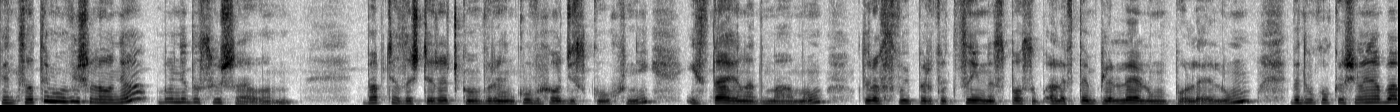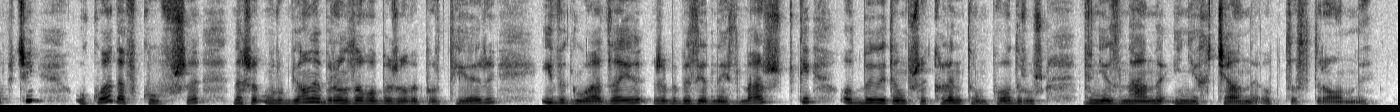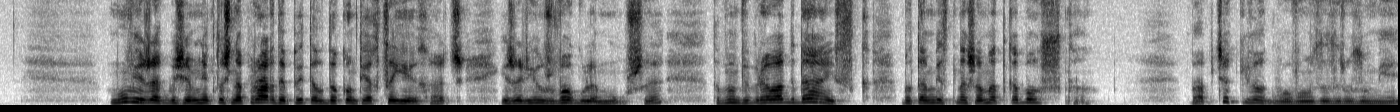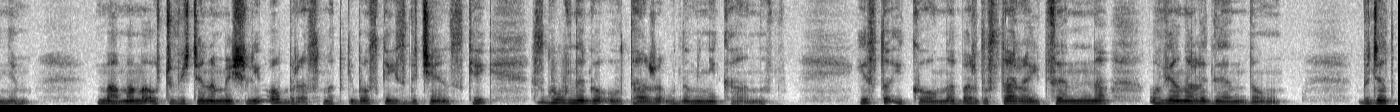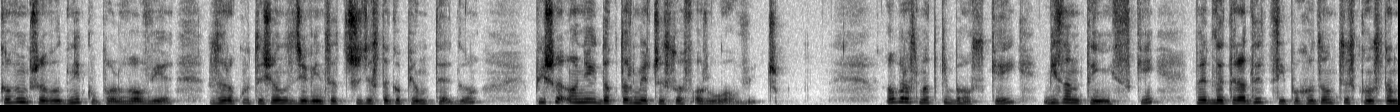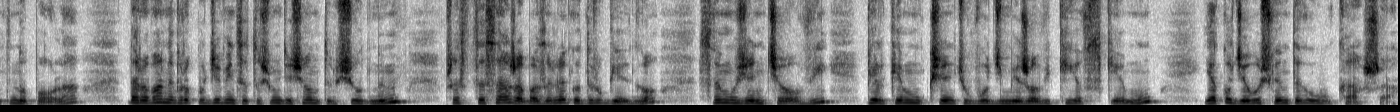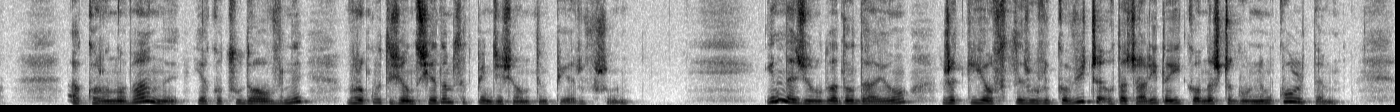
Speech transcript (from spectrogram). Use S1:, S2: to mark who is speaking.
S1: Więc co ty mówisz, Lonia? Bo nie dosłyszałam. Babcia ze ściereczką w ręku wychodzi z kuchni i staje nad mamą, która w swój perfekcyjny sposób, ale w tempie lelum po lelum, według określenia babci, układa w kufrze nasze ulubione brązowo-beżowe portiery i wygładza je, żeby bez jednej zmarszczki odbyły tę przeklętą podróż w nieznane i niechciane obce strony. Mówię, że jakby się mnie ktoś naprawdę pytał, dokąd ja chcę jechać, jeżeli już w ogóle muszę, to bym wybrała Gdańsk, bo tam jest nasza Matka Boska. Babcia kiwa głową ze zrozumieniem. Mama ma oczywiście na myśli obraz Matki Boskiej Zwycięskiej z głównego ołtarza u Dominikanów. Jest to ikona bardzo stara i cenna, owiana legendą. W dziadkowym przewodniku po Lwowie z roku 1935 pisze o niej dr Mieczysław Orłowicz. Obraz Matki Boskiej, bizantyński, wedle tradycji pochodzący z Konstantynopola, darowany w roku 987 przez cesarza Bazylego II swemu zięciowi, wielkiemu księciu Włodzimierzowi Kijowskiemu, jako dzieło świętego Łukasza, a koronowany jako cudowny w roku 1751. Inne źródła dodają, że kijowscy Rurykowicze otaczali tę ikonę szczególnym kultem.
